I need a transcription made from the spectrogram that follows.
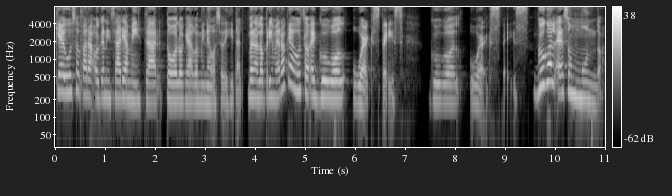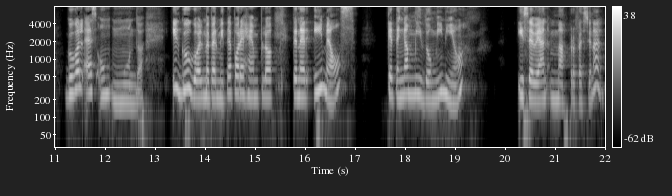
¿Qué uso para organizar y administrar todo lo que hago en mi negocio digital? Bueno, lo primero que uso es Google Workspace. Google Workspace. Google es un mundo. Google es un mundo. Y Google me permite, por ejemplo, tener emails que tengan mi dominio y se vean más profesional.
